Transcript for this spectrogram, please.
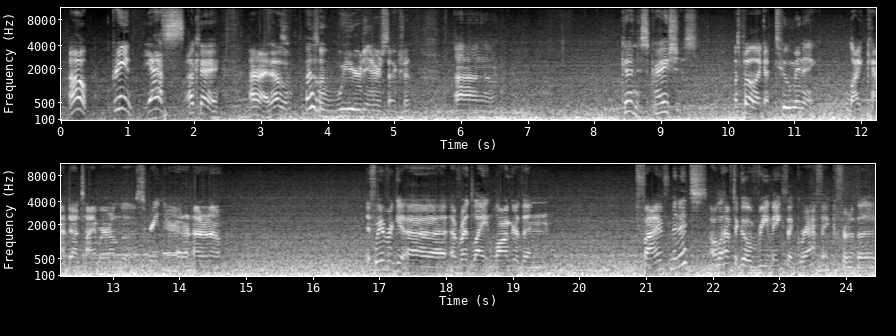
oh, green. Yes. Okay. All right. That was that was a weird intersection. Um, goodness gracious. Let's put like a two-minute light countdown timer on the screen there. I don't. I don't know. If we ever get a, a red light longer than five minutes, I'll have to go remake the graphic for the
